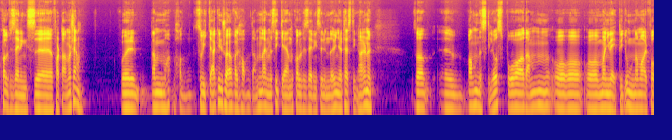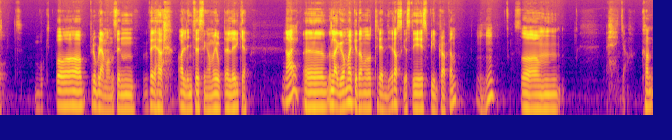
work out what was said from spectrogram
kvalifiseringsfarta deres igjen? For de hadde, så vidt jeg kunne se, hadde de nærmest ikke en kvalifiseringsrunde under testinga her nå. Så eh, vanskelig å spå dem, og, og, og man vet jo ikke om de har fått bukt på problemene sine ved all den testinga de har gjort, eller ikke. Nei. Eh, Men legger jo merke til at de var tredje raskest i speedtrappen. Mhm. Så mm, ja, kan,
